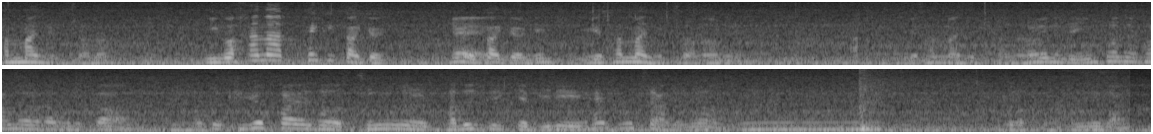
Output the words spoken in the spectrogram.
3만 6천 원. 이거 하나 팩이 가격 네. 팩 가격이 이게 3만 6천 원. 네. 이게 3만 6천 원. 저희는 이제 인터넷 판매하다 보니까 또 규격화해서 주문을 받을 수 있게 미리 해놓지 않으면 그렇구나 정리가 안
